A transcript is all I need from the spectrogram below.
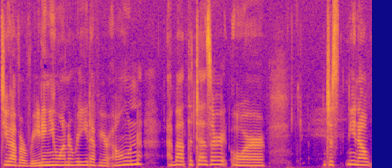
do you have a reading you want to read of your own about the desert or just, you know,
